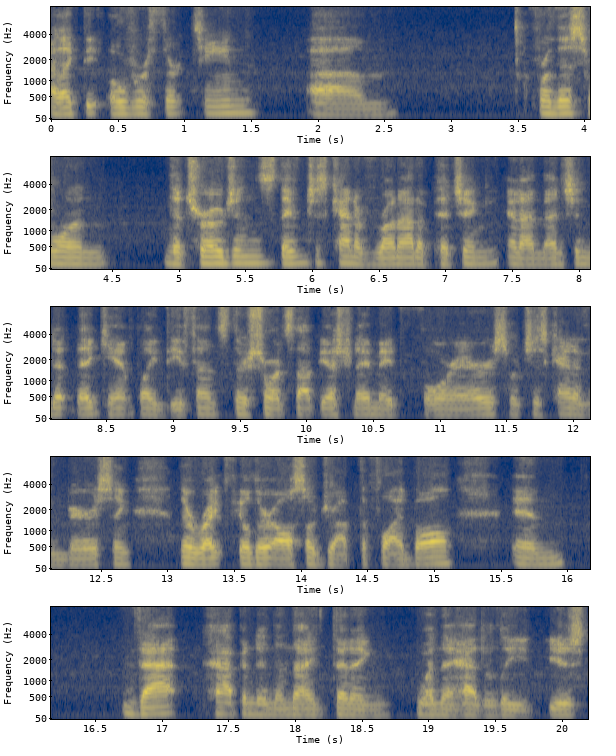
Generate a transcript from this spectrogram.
I like the over 13. Um, for this one, the Trojans, they've just kind of run out of pitching. And I mentioned it, they can't play defense. Their shortstop yesterday made four errors, which is kind of embarrassing. Their right fielder also dropped the fly ball. And that happened in the ninth inning when they had the lead. You just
